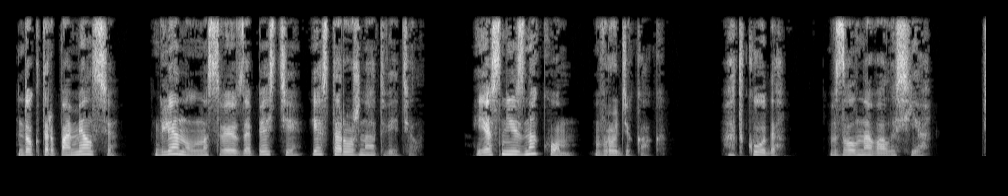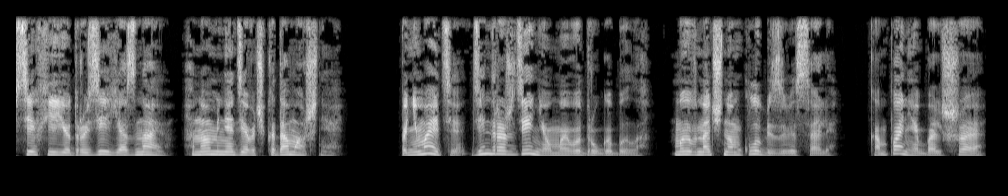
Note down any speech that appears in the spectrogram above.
Доктор помялся, глянул на свое запястье и осторожно ответил. «Я с ней знаком, Вроде как. Откуда? Взволновалась я. Всех ее друзей я знаю. Она у меня девочка домашняя. Понимаете, день рождения у моего друга было. Мы в ночном клубе зависали. Компания большая.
